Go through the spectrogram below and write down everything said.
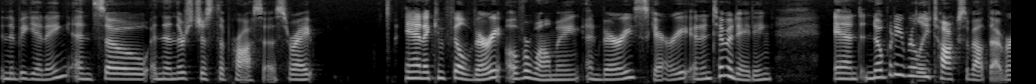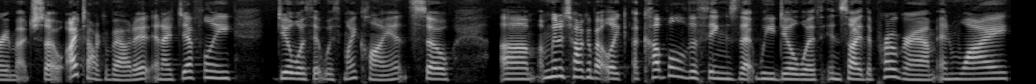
in the beginning. And so, and then there's just the process, right? And it can feel very overwhelming and very scary and intimidating. And nobody really talks about that very much. So I talk about it and I definitely deal with it with my clients. So um, I'm going to talk about like a couple of the things that we deal with inside the program and why,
